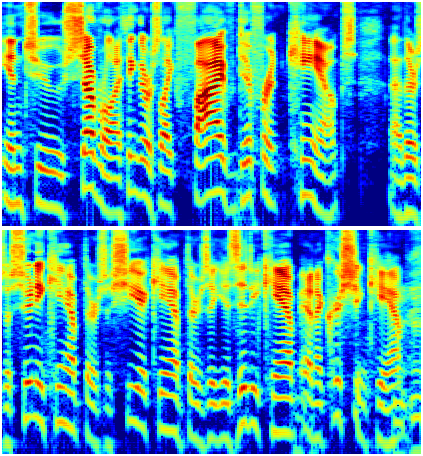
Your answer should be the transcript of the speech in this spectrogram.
into several. I think there was like five different camps. Uh, there's a Sunni camp, there's a Shia camp, there's a Yazidi camp, and a Christian camp. Mm-hmm.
